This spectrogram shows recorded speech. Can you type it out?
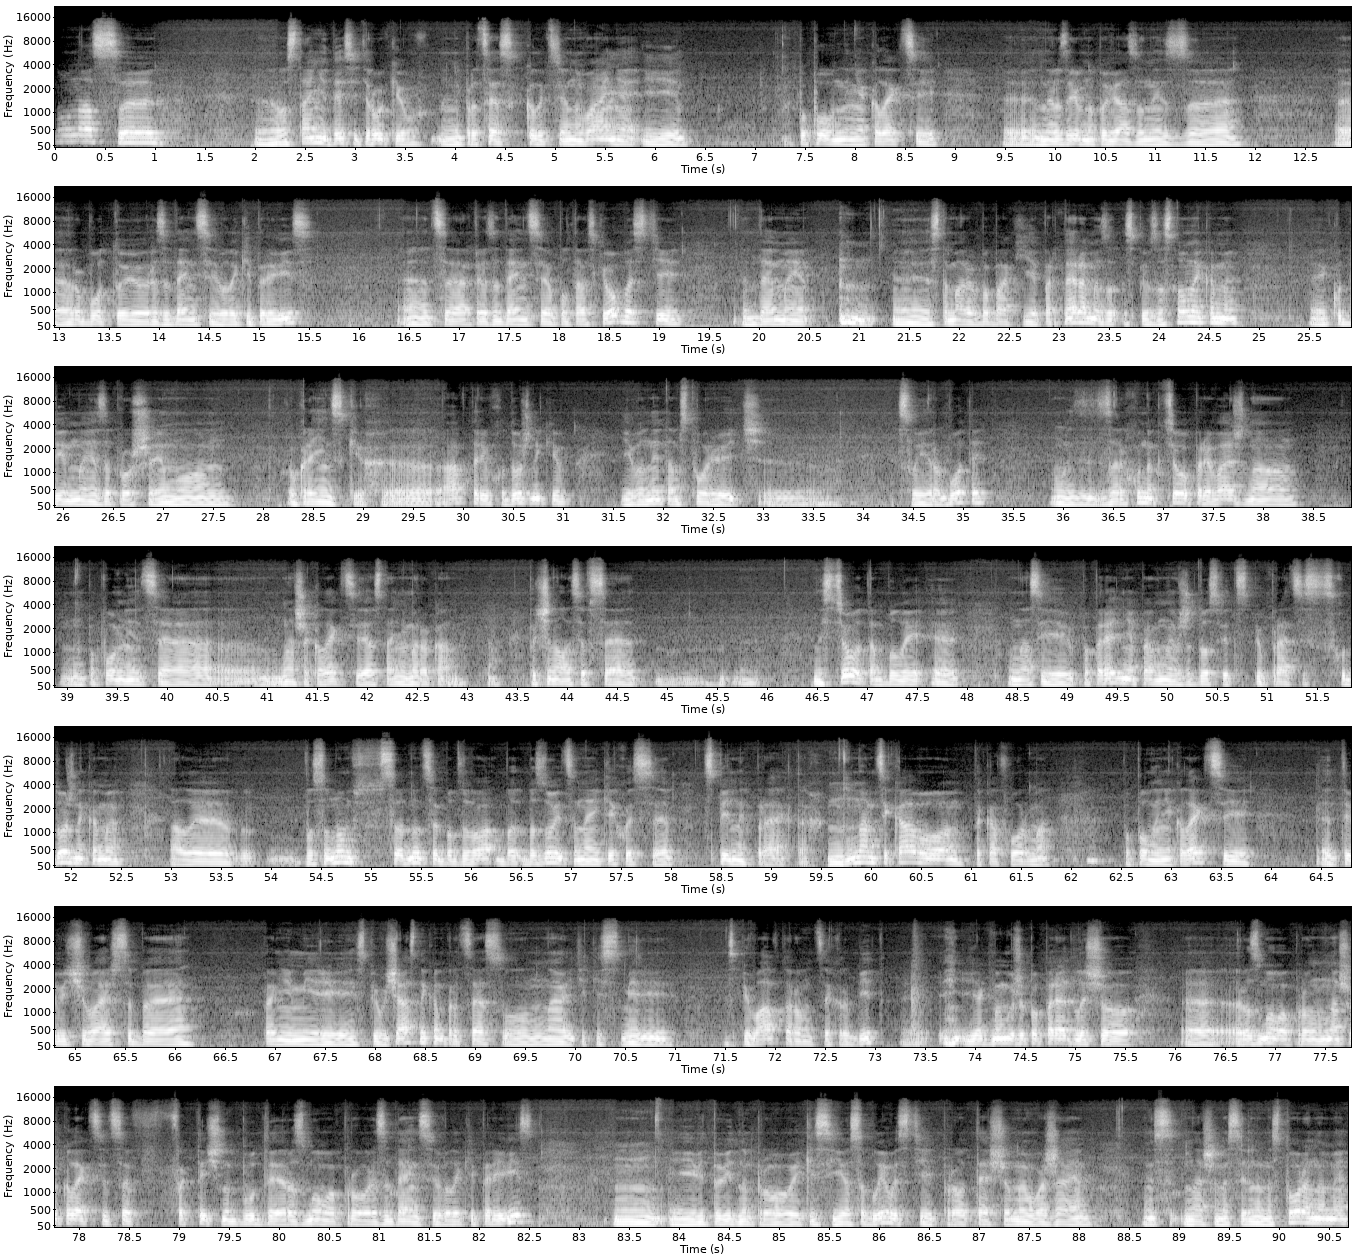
Ну, у нас е, е, останні 10 років процес колекціонування і поповнення колекції е, нерозривно пов'язаний з роботою резиденції Великий Перевіз. Це арт-резиденція у Полтавській області, де ми з Тамарою Бабак є партнерами, співзасновниками, куди ми запрошуємо українських е, авторів, художників, і вони там створюють е, свої роботи. За рахунок цього переважно поповнюється е, наша колекція останніми роками. Починалося все не з цього. Там були у нас і попередній певний вже досвід співпраці з художниками, але в основному все одно це базується на якихось е, спільних проєктах. Нам цікаво така форма поповнення колекції. Е, Ти відчуваєш себе в певній мірі співучасником процесу, навіть в якійсь мірі співавтором цих робіт. Е, Як ми вже попередили, що розмова про нашу колекцію це фактично буде розмова про резиденцію Великий Перевіз. І відповідно про якісь її особливості, про те, що ми вважаємо е, нашими сильними сторонами,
